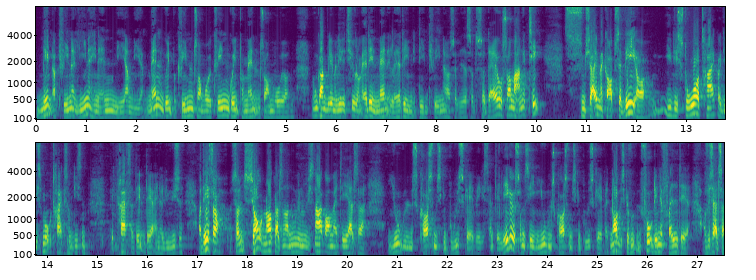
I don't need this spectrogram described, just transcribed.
mænd og kvinder ligner hinanden mere og mere. Manden går ind på kvindens område, kvinden går ind på mandens område. Nogle gange bliver man lidt i tvivl om, er det en mand eller er det en, det er en kvinde osv. Så, videre. så, så der er jo så mange ting, synes jeg, man kan observere i de store træk og de små træk, som ligesom bekræfter den der analyse. Og det er så sådan sjovt nok, altså når nu vi snakker om, at det er altså julens kosmiske budskab, ikke sandt? Det ligger jo sådan set i julens kosmiske budskab, at når vi skal få denne fred der, og hvis altså,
